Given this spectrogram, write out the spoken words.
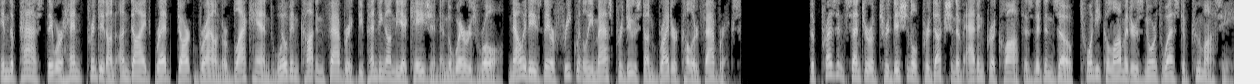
In the past they were hand-printed on undyed, red, dark brown or black hand-woven cotton fabric depending on the occasion and the wearer's role, nowadays they are frequently mass-produced on brighter colored fabrics. The present center of traditional production of Adinkra cloth is Ntonso, 20 km northwest of Kumasi.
